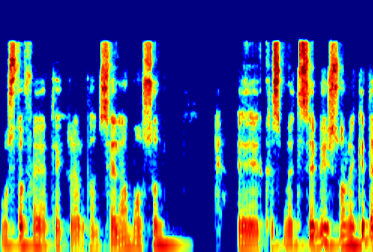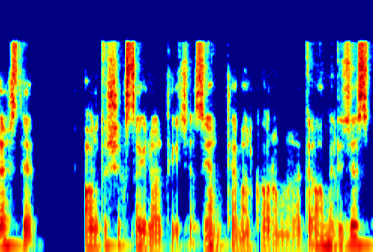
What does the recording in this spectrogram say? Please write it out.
Mustafa'ya tekrardan selam olsun. Ee, kısmet ise bir sonraki derste ardışık sayılar diyeceğiz. Yani temel kavramlara devam edeceğiz.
